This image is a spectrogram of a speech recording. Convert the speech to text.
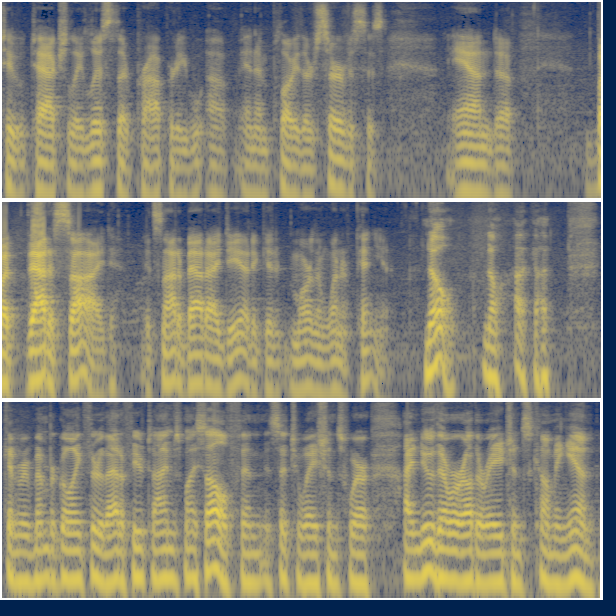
to to actually list their property uh, and employ their services. And uh, but that aside, it's not a bad idea to get more than one opinion. No, No, I, I can remember going through that a few times myself in situations where I knew there were other agents coming in.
